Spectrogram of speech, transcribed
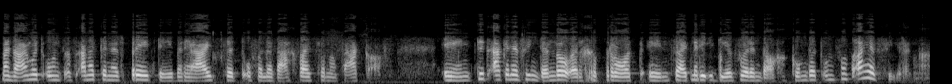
Maar nou moet ons as ander kinders pret hê by die huis sit of hulle wegwys van ons hek af. En toe ek en 'n vriendin daaroor gepraat en sy het met die idee vorendag gekom dat ons ons eie vieringe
